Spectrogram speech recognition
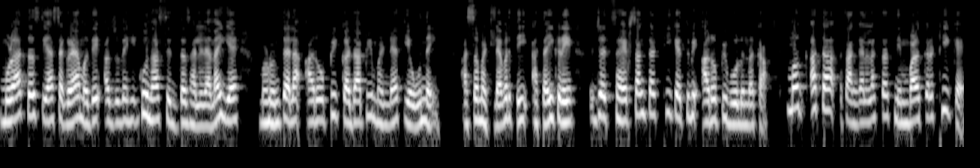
मुळातच या सगळ्यामध्ये अजूनही गुन्हा सिद्ध झालेला नाहीये. म्हणून त्याला आरोपी कदापि म्हणण्यात येऊ नये. असं म्हटल्यावरती आता इकडे जज साहेब सांगतात ठीक आहे तुम्ही आरोपी बोलू नका. मग आता सांगायला लागतात निंबाळकर ठीक आहे.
